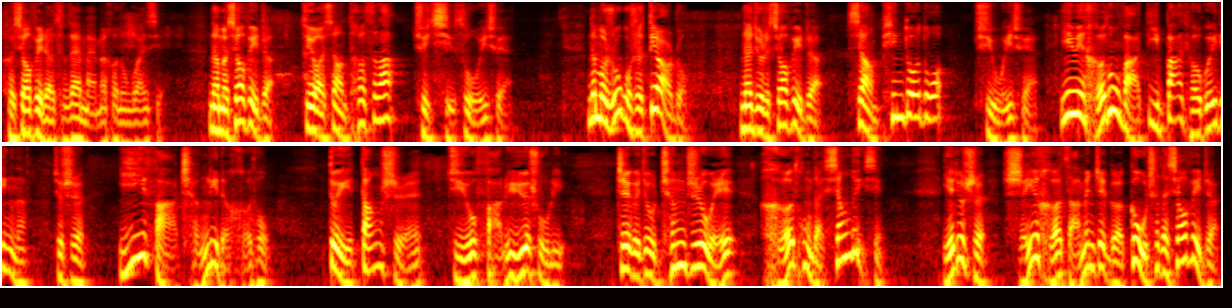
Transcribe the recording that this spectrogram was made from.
和消费者存在买卖合同关系，那么消费者就要向特斯拉去起诉维权。那么，如果是第二种，那就是消费者向拼多多去维权，因为合同法第八条规定呢，就是依法成立的合同，对当事人具有法律约束力，这个就称之为合同的相对性，也就是谁和咱们这个购车的消费者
